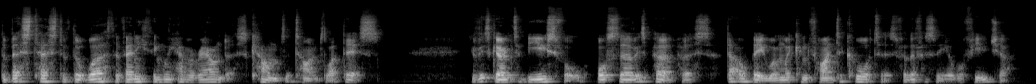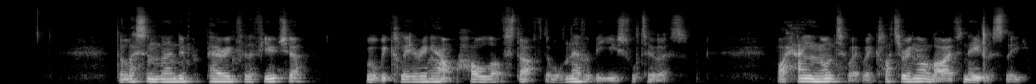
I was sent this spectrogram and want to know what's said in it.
The best test of the worth of anything we have around us comes at times like this. If it's going to be useful or serve its purpose, that will be when we're confined to quarters for the foreseeable future. The lesson learned in preparing for the future? We'll be clearing out a whole lot of stuff that will never be useful to us. By hanging on to it, we're cluttering our lives needlessly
